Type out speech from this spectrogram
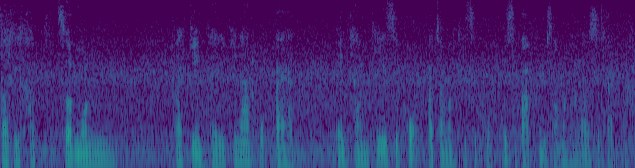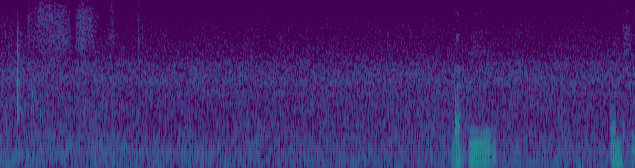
สวัสดีครับสวดมนต์พระกิ่งไพรีพินาศ68 เป็นครั้งที่ 16 ประจำวันที่ 16พฤษภาคม 2518นะครับบัดนี้ วันที่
